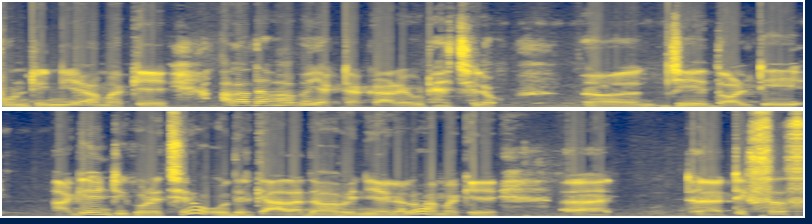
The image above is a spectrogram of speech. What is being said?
ফোনটি নিয়ে আমাকে আলাদাভাবে একটা কারে উঠেছিল যে দলটি আগে এন্ট্রি করেছে, ওদেরকে আলাদাভাবে নিয়ে গেল, আমাকে টেক্সাস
